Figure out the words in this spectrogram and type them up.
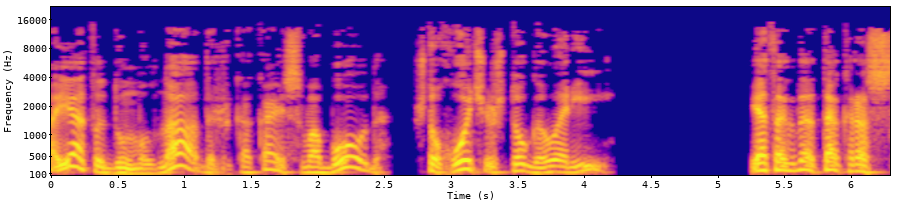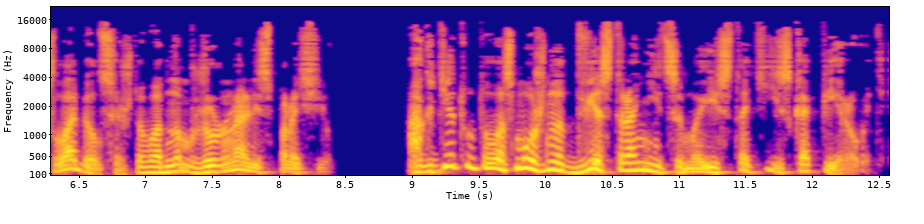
А я-то думал, надо же, какая свобода, что хочешь, то говори. Я тогда так расслабился, что в одном журнале спросил, а где тут у вас можно две страницы моей статьи скопировать?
